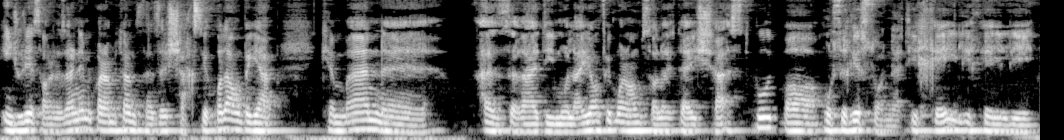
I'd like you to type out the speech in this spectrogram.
اینجوری اظهار نظر نمی کنم می‌تونم از نظر شخصی خودم بگم که من از قدیم الایام فکر کنم سال دهه 60 بود با موسیقی سنتی خیلی خیلی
